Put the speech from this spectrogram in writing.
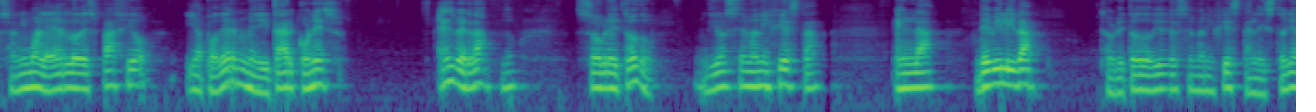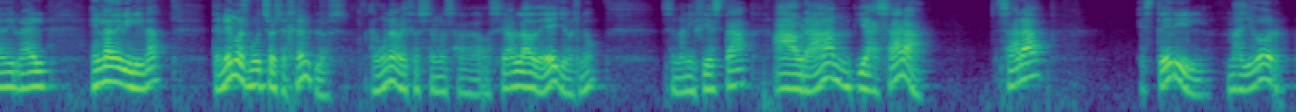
Os animo a leerlo despacio y a poder meditar con eso. Es verdad, ¿no? Sobre todo, Dios se manifiesta en la debilidad. Sobre todo Dios se manifiesta en la historia de Israel en la debilidad. Tenemos muchos ejemplos. Alguna vez os, hemos, os he hablado de ellos, ¿no? Se manifiesta a Abraham y a Sara. Sara estéril, mayor,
